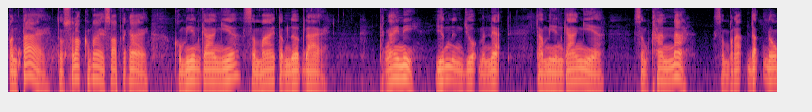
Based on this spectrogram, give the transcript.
ប៉ុន្តែទៅស្រុកខ្មែរសពថ្ងៃក៏មានការងារសម័យទំនើបដែរថ្ងៃនេះយើងនឹងយកម្នាក់ដែលមានការងារសំខាន់ណាស់ សម្រាប់ដឹកនាំ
